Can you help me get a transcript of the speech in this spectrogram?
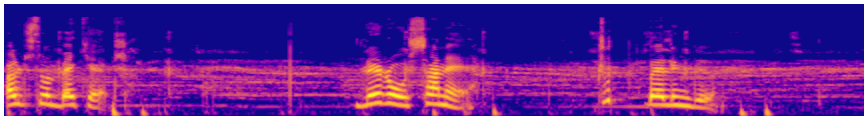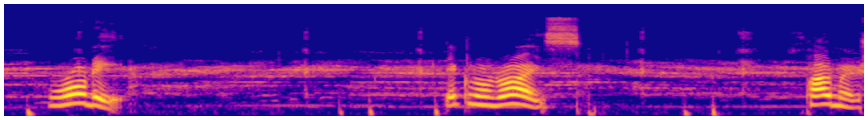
Alisson Becker. Leroy Sané. Bellingham. Rodri. Declan Rice. Palmer.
